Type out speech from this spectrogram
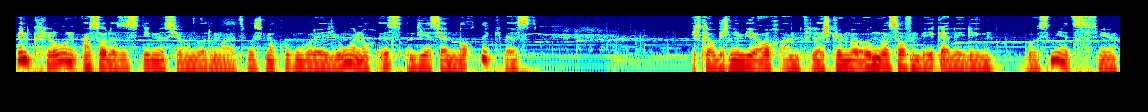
In Klon. Achso, das ist die Mission. Warte mal, jetzt muss ich mal gucken, wo der Junge noch ist. Und hier ist ja noch eine Quest. Ich glaube, ich nehme die auch an. Vielleicht können wir irgendwas auf dem Weg erledigen. Wo ist denn jetzt hier?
